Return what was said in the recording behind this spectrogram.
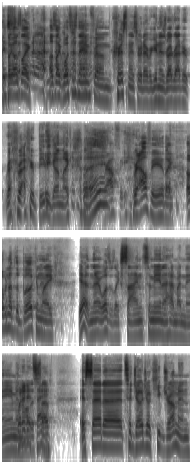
Like I was like, I was like, "What's his name from Christmas or whatever?" Getting his Red Ryder Red Ryder BB gun. Like what? Ralphie. Ralphie. Like opened up the book and like yeah, and there it was. It was like signed to me, and I had my name and What did all it this say? stuff. It said uh, to JoJo, keep drumming.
